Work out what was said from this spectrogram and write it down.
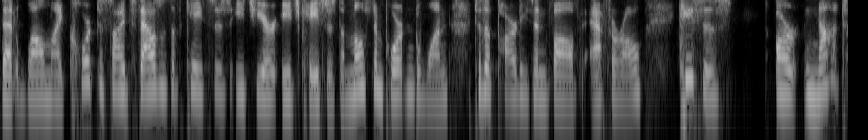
that while my court decides thousands of cases each year, each case is the most important one to the parties involved. After all, cases are not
